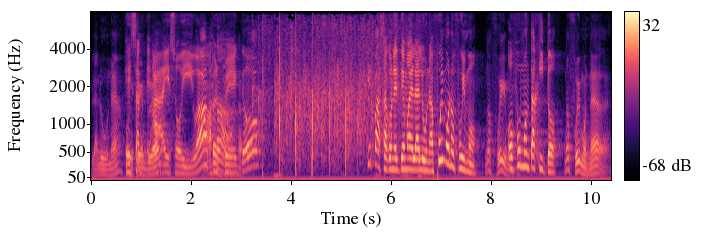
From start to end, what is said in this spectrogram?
La luna, por Exacto. ejemplo. A eso iba, Ah. perfecto. ¿Qué pasa con el tema de la luna? ¿Fuimos o no fuimos? No fuimos. ¿O fue un montajito? No fuimos nada.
